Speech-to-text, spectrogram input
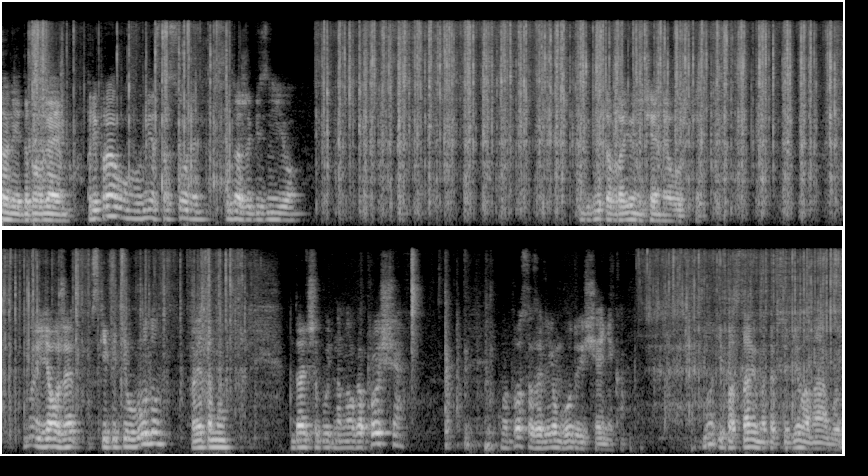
Далее добавляем приправу вместо соли, куда же без нее. Где-то в районе чайной ложки. Ну и я уже вскипятил воду, поэтому дальше будет намного проще. Мы просто зальем воду из чайника. Ну и поставим это все дело на огонь.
